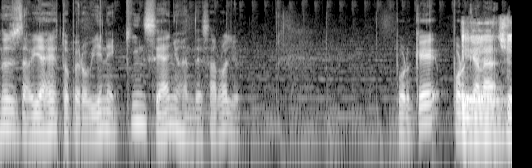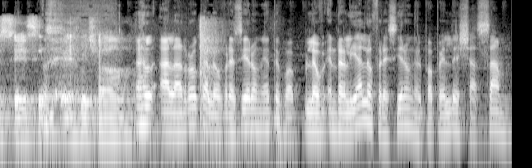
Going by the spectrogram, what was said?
no sé si sabías esto, pero viene 15 años en desarrollo. ¿Por qué? Porque a, la, a, la Roca le ofrecieron este papel. En realidad le ofrecieron el papel de Shazam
